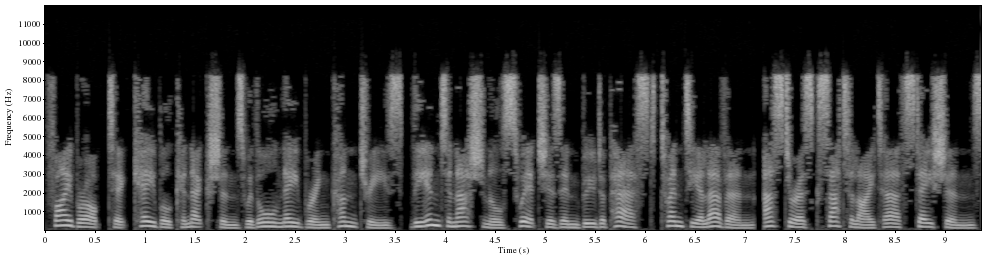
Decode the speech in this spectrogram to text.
fiber optic cable connections with all neighboring countries. The international switch is in Budapest 2011, asterisk satellite Earth stations,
